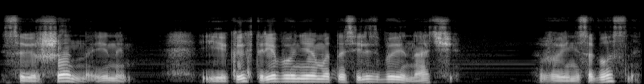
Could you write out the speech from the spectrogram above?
совершенно иным, и к их требованиям относились бы иначе. Вы не согласны?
